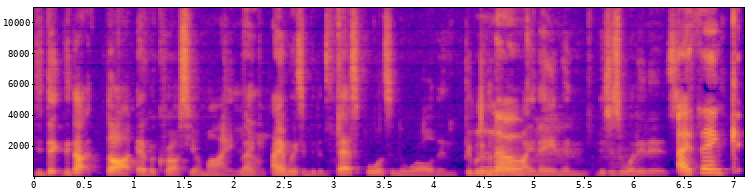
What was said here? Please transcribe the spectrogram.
did, that- did that thought ever cross your mind? Like, I am going to be the best poet in the world and people are going to know my name and this is what it is. I think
